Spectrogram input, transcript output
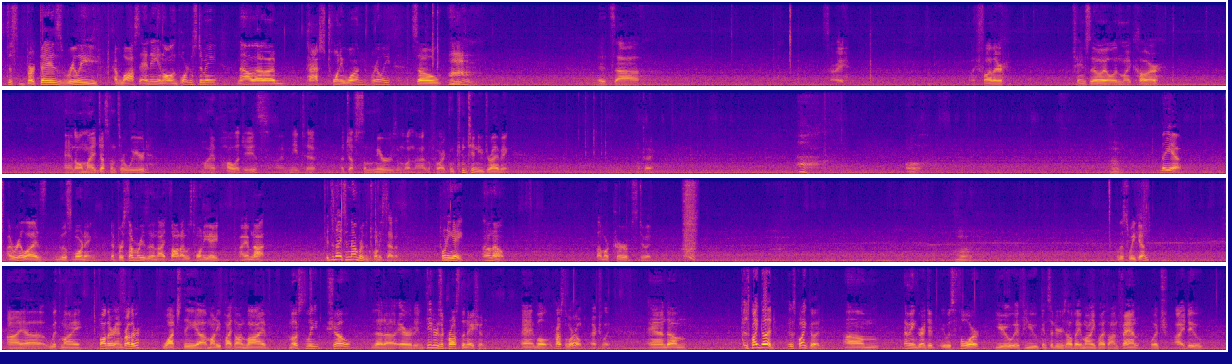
just birthdays really have lost any and all importance to me now that I'm past 21, really. So, it's, uh, sorry my father changed the oil in my car, and all my adjustments are weird. My apologies. I need to adjust some mirrors and whatnot before I can continue driving. Okay. oh. Hmm. But yeah. I realized this morning that for some reason I thought I was 28. I am not. It's a nicer number than 27. 28. I don't know. A lot more curves to it. hmm. This weekend, I, uh, with my father and brother, watched the uh, Monty Python Live Mostly show that uh, aired in theaters across the nation, and well, across the world actually, and um, it was quite good. It was quite good. Um, I mean, granted, it was for you if you consider yourself a Monty Python fan, which I do.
